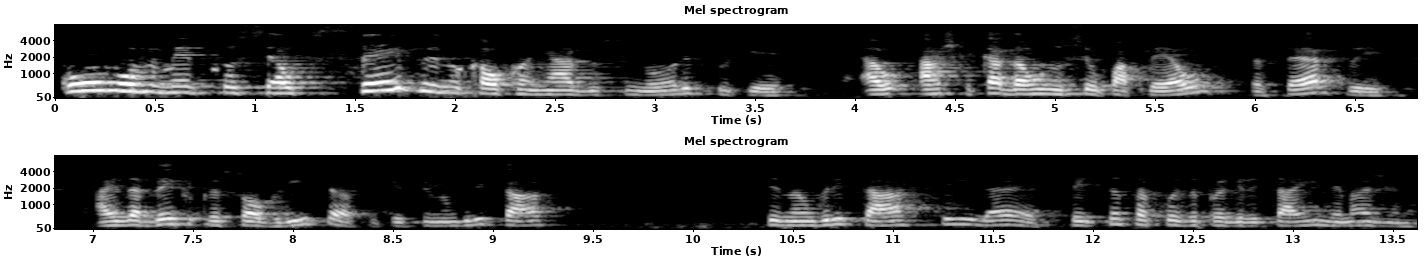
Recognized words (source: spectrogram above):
com o movimento social sempre no calcanhar dos senhores, porque acho que cada um no seu papel, tá certo? E Ainda bem que o pessoal grita, porque se não gritasse, se não gritasse, né, tem tanta coisa para gritar ainda, imagina.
